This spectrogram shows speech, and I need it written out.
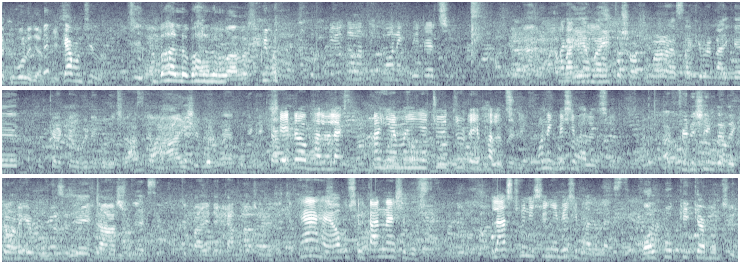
একটু বলে যান কেমন ছিল? ভালো ভালো। অনেক বেটার ছিল মাহিয়া মাহি তো সবসময় সাকিবের নায়িকা ক্যারেক্টার অভিনয় করেছে আজকে মা হিসেবে সেটাও ভালো লাগছে। মাহিয়া মাহিয়ার চরিত্রটাই ভালো ছিল অনেক বেশি ভালো ছিল। আর ফিনিশিংটা দেখে অনেকে বলতেছে যে এটা আসলে অ্যাকসেপ্ট করতে পারি না কান্না চলে এসেছে হ্যাঁ হ্যাঁ অবশ্যই কান্না এসে বসছে লাস্ট ফিনিশিংয়ে বেশি ভালো লাগছে। গল্প কি কেমন ছিল?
